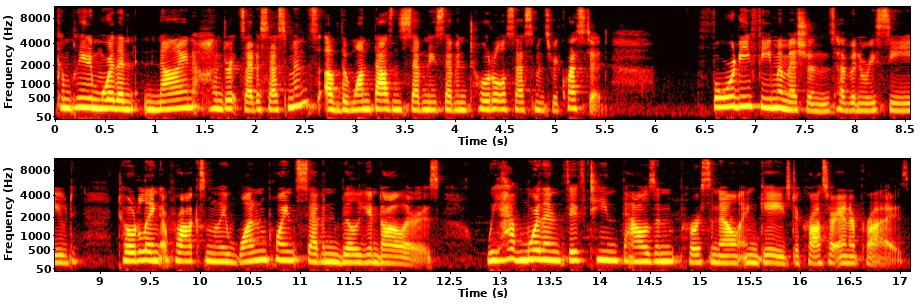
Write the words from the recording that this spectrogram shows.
completed more than 900 site assessments of the 1,077 total assessments requested. 40 FEMA missions have been received, totaling approximately $1.7 billion. We have more than 15,000 personnel engaged across our enterprise.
